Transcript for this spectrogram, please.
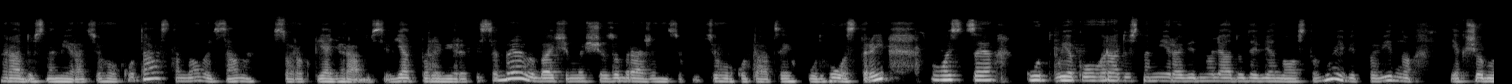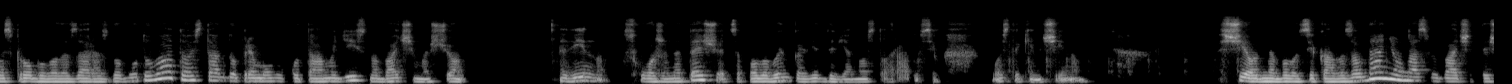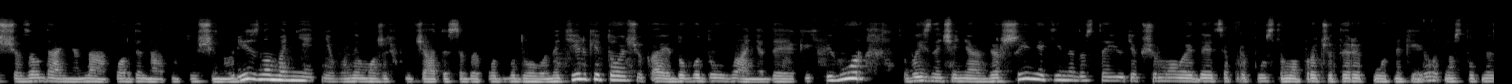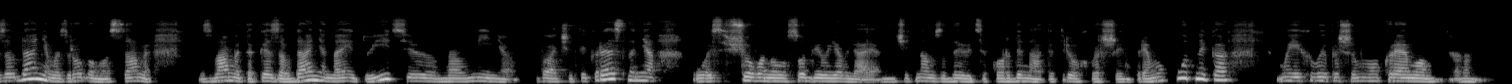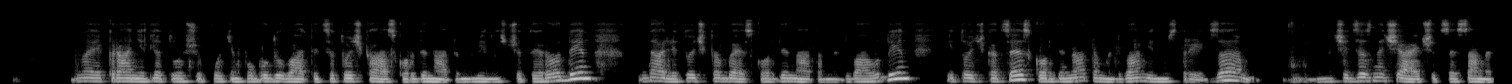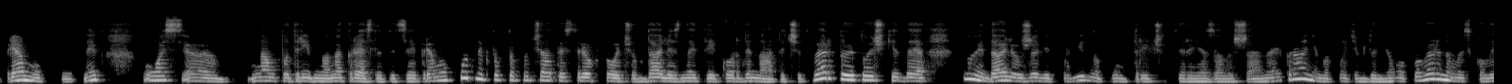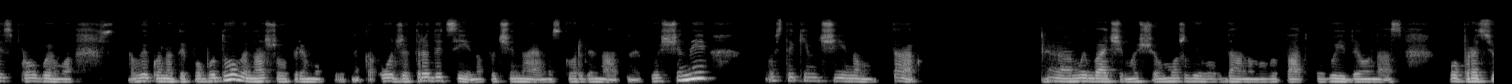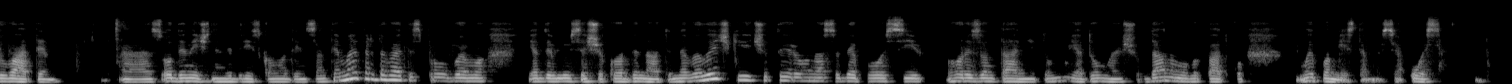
градусна міра цього кута становить саме 45 градусів. Як перевірити себе? Ми бачимо, що зображення цього- кута, цей кут гострий. Ось це кут, у якого градусна міра від 0 до 90. Ну і відповідно, якщо б ми спробували зараз добудувати ось так до прямого кута, ми дійсно бачимо, що він схожий на те, що це половинка від 90 градусів. Ось таким чином. Ще одне було цікаве завдання. У нас ви бачите, що завдання на координатну площину різноманітні, вони можуть включати в себе подбудову не тільки точок, а й добудування деяких фігур, визначення вершин, які не достають, якщо мова йдеться, припустимо, про чотирикутники. І от наступне завдання ми зробимо саме з вами таке завдання на інтуїцію, на вміння бачити креслення. Ось що воно у собі уявляє. Значить, нам задаються координати трьох вершин прямокутника. Ми їх випишемо окремо е, на екрані для того, щоб потім побудувати. Це точка А з координатами мінус 4, 1, далі точка Б з координатами 2, 1 і точка С з координатами 2, мінус 3. За, значить, зазначають, що це саме прямокутник. Ось е, нам потрібно накреслити цей прямокутник, тобто почати з трьох точок, далі знайти координати четвертої точки Д, ну і далі вже відповідно пункт 3-4 я залишаю на екрані, ми потім до нього повернемось, коли спробуємо виконати побудови нашого прямокутника. Отже, традиційно починаємо з координатної площини, ось таким чином. Так, ми бачимо, що можливо в даному випадку вийде у нас попрацювати е, з одиничним відрізком 1 см. Давайте спробуємо. Я дивлюся, що координати невеличкі, і 4 у нас іде по осі горизонтальні, тому я думаю, що в даному випадку ми помістимося. Ось,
